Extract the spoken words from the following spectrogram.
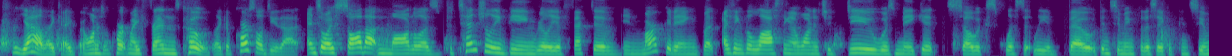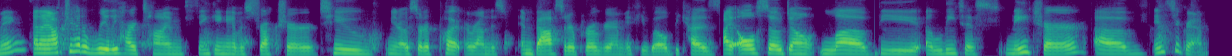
oh, yeah, like I, I want to support my friend's code. Like, of course I'll do that. And so I saw that model as potentially being really effective in marketing. But I think the last thing I wanted to do was make it so explicitly about consuming for the sake of consuming. And I actually had a really hard time thinking of a structure to, you know, sort of put around this ambassador program, if you will, because I also don't love the elitist nature of Instagram Instagram,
